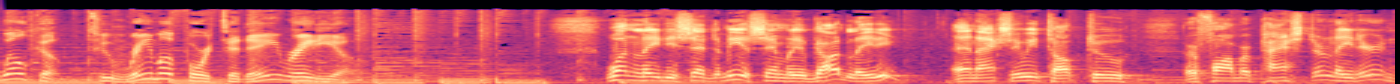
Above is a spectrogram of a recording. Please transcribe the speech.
Welcome to Rhema for Today Radio. One lady said to me, Assembly of God lady, and actually we talked to her former pastor later and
